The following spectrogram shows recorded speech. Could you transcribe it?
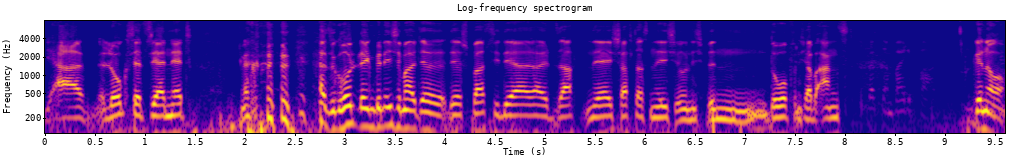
Ja, Loke ist jetzt sehr nett. Also grundlegend bin ich immer halt der, der Spasti, der halt sagt, nee, ich schaff das nicht und ich bin doof und ich habe Angst. Genau.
